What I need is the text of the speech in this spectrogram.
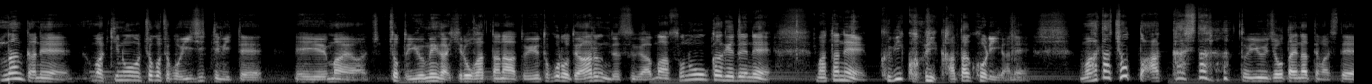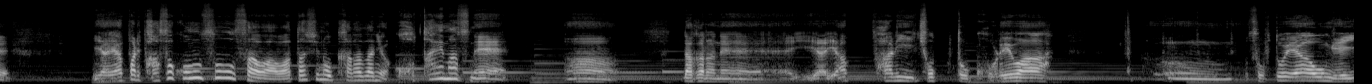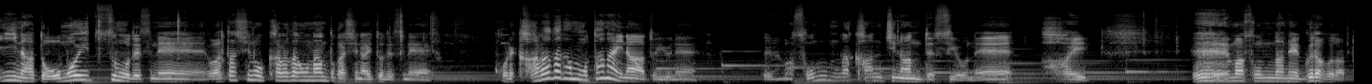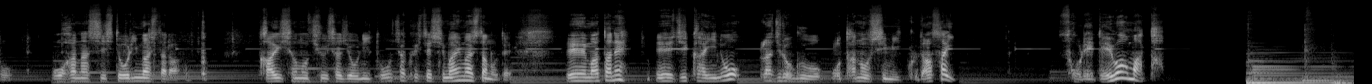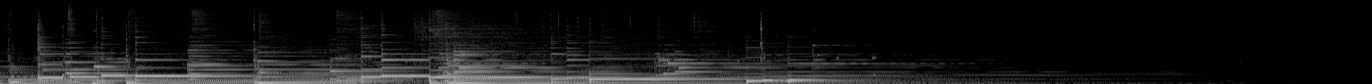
なんかね、まあ昨日ちょこちょこいじってみてえー、まあ、ちょっと夢が広がったなというところではあるんですが、まあ、そのおかげでね、またね、首こり、肩こりがね、またちょっと悪化したなという状態になってまして、いや、やっぱりパソコン操作は私の体には応えますね。うん。だからね、いや、やっぱりちょっとこれは、うん、ソフトウェア音源いいなと思いつつもですね、私の体をなんとかしないとですね、これ体が持たないなというね、えー、まあ、そんな感じなんですよね。はい。えー、まあそんなね、ぐだぐだとお話ししておりましたら、会社の駐車場に到着してしまいましたので、えー、またね、えー、次回のラジログをお楽しみください。それではまた。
